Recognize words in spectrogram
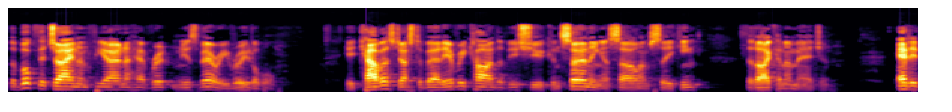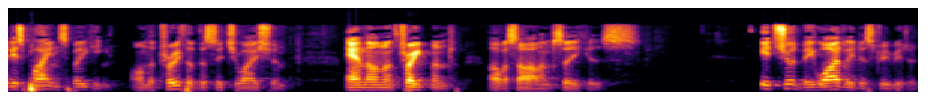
The book that Jane and Fiona have written is very readable. It covers just about every kind of issue concerning asylum seeking that I can imagine. And it is plain speaking on the truth of the situation and on the treatment of asylum seekers. It should be widely distributed.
